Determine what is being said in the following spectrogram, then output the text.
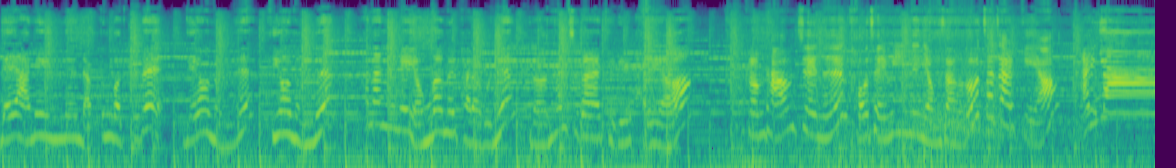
내 안에 있는 나쁜 것들을 내어놓는, 비워놓는 하나님의 영광을 바라보는 그런 한 주가 되길 바래요. 그럼 다음 주에는 더 재미있는 영상으로 찾아올게요. 안녕!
